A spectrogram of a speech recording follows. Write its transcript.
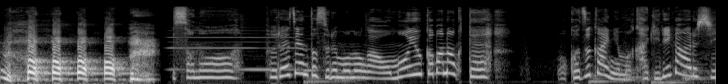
そのプレゼントするものが思い浮かばなくてお小遣いにも限りがあるし。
